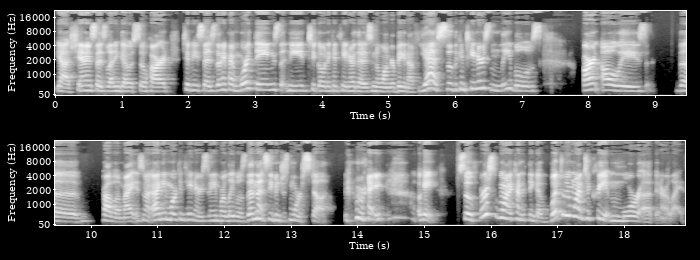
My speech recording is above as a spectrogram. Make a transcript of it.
Yeah, Shannon says letting go is so hard. Tiffany says, then I find more things that need to go in a container that is no longer big enough. Yes. So the containers and labels aren't always the problem, right? It's not, I need more containers, I need more labels. Then that's even just more stuff, right? Okay. So first we want to kind of think of what do we want to create more of in our life?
